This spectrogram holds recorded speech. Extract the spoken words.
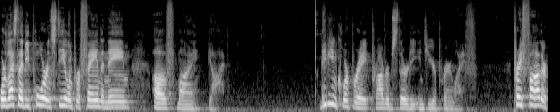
or lest I be poor and steal and profane the name of my God. Maybe incorporate Proverbs 30 into your prayer life. Pray, Father,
